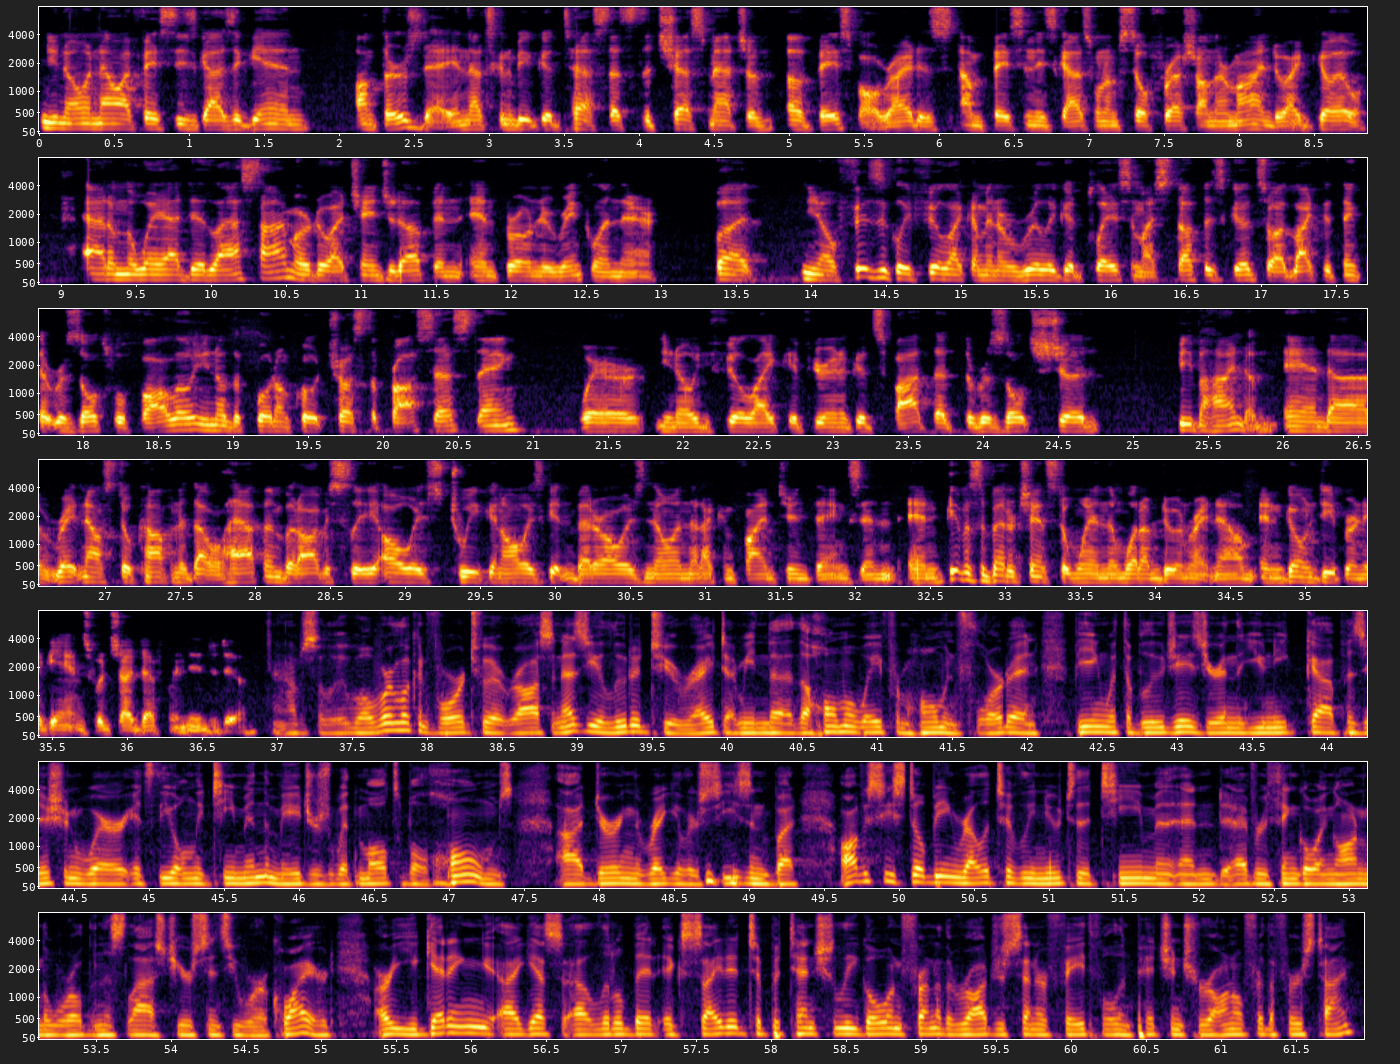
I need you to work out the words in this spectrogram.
you know, and now I face these guys again on Thursday, and that's going to be a good test. That's the chess match of, of baseball, right? Is I'm facing these guys when I'm still fresh on their mind. Do I go at them the way I did last time, or do I change it up and, and throw a new wrinkle in there? But you know, physically feel like I'm in a really good place and my stuff is good. So I'd like to think that results will follow. You know, the quote unquote trust the process thing where you know you feel like if you're in a good spot that the results should be behind them. And uh, right now, still confident that will happen, but obviously, always tweaking, always getting better, always knowing that I can fine tune things and and give us a better chance to win than what I'm doing right now, and going deeper into games, which I definitely need to do. Absolutely. Well, we're looking forward to it, Ross. And as you alluded to, right? I mean, the the home away from home in Florida, and being with the Blue Jays, you're in the unique uh, position where it's the only team in the majors with multiple homes uh, during the regular season. but obviously, still being relatively new to the team and everything going on in the world in this last year since you were acquired. Are you getting, I guess, a little bit excited to potentially go in front of the Rogers Center faithful and pitch in Toronto for the first time?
